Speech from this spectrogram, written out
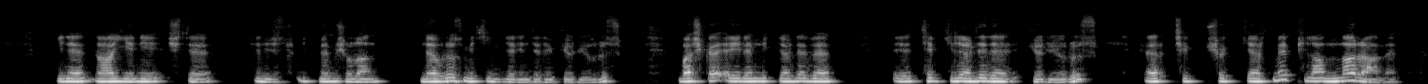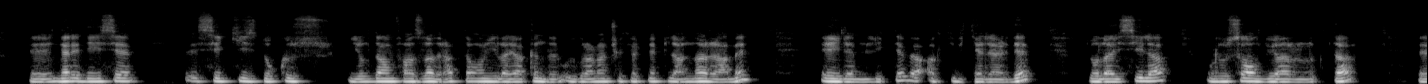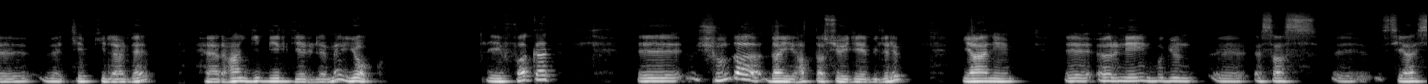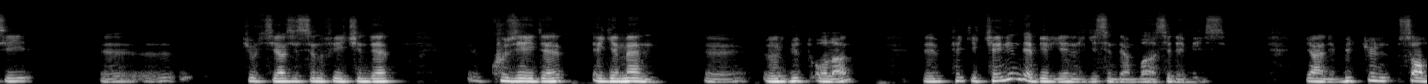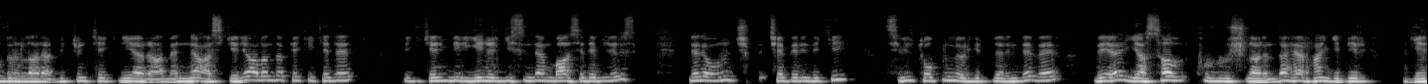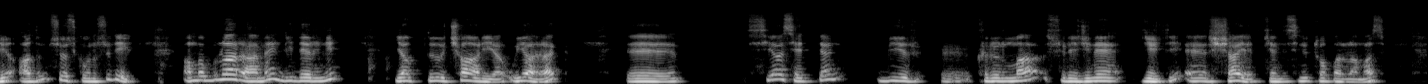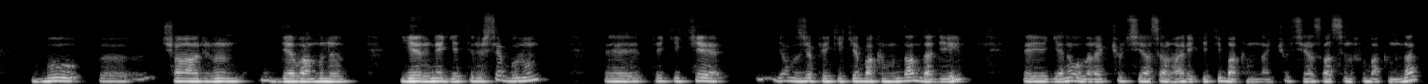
Yine daha yeni işte henüz bitmemiş olan Nevroz mitinglerinde de görüyoruz. Başka eylemliklerde ve e, tepkilerde de görüyoruz her çökertme planına rağmen e, neredeyse 8-9 e, yıldan fazladır hatta 10 yıla yakındır uygulanan çökertme planına rağmen eylemlilikte ve aktivitelerde dolayısıyla ulusal duyarlılıkta e, ve tepkilerde herhangi bir gerileme yok. E, fakat e, şunu da dahi hatta söyleyebilirim. Yani e, örneğin bugün e, esas e, siyasi e, Kürt siyasi sınıfı içinde e, kuzeyde egemen e, örgüt olan e, PKK'nin de bir yenilgisinden bahsedemeyiz. Yani bütün saldırılara, bütün tekniğe rağmen ne askeri alanda PKK'de PKK'nin bir yenilgisinden bahsedebiliriz ne de onun çeperindeki sivil toplum örgütlerinde ve veya yasal kuruluşlarında herhangi bir geri adım söz konusu değil. Ama buna rağmen liderinin yaptığı çağrıya uyarak e, siyasetten bir e, kırılma sürecine girdi. Eğer şayet kendisini toparlamaz, bu e, çağrının devamını yerine getirirse bunun e, PKK yalnızca PKK bakımından da değil, e, genel olarak Kürt siyasal hareketi bakımından, Kürt siyasal sınıfı bakımından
